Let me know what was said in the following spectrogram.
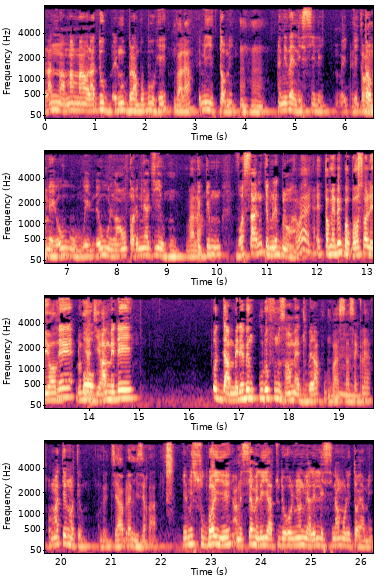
Ola nou nan mama, ola do nou blan boubou he. Voilà. E mi itome. Mm-hmm. E mi ve lesi le. Itome. Ou, ou lan, ou kode mi a di e hun. Voilà. Keke mou, vosa ni kem le gblan. Wè, itome bek bokbo, so le yo. Ne, o amede, o damede ben kudo fun zanme a dube la pou. Ba, sa se kler. O mate note ou. Le diable est misérable. ye mi sugbɔ ye ame sia ame le yi atu de nyɔnu ya le le si na mo le tɔ ya me.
